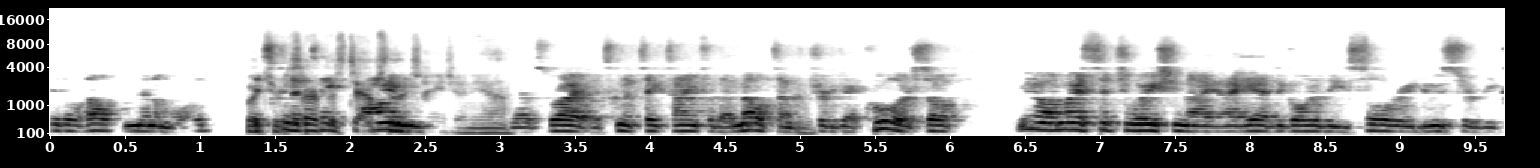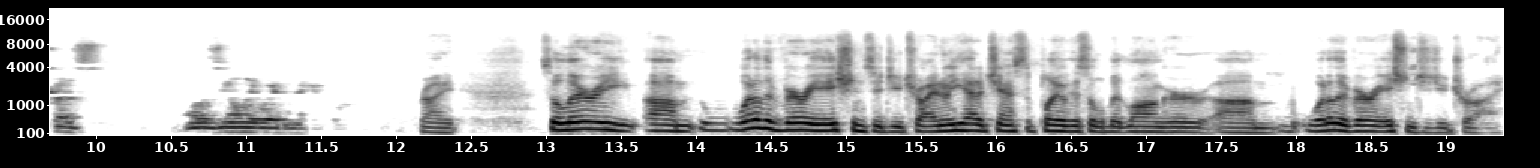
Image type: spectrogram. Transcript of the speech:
It'll help minimal. It, but it's your gonna surface take time. changing. Yeah. That's right. It's going to take time for that metal temperature to get cooler. So, you know, in my situation, I, I had to go to the soul reducer because that was the only way to make it work. Right. So, Larry, um, what other variations did you try? I know you had a chance to play with this a little bit longer. Um, what other variations did you try?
